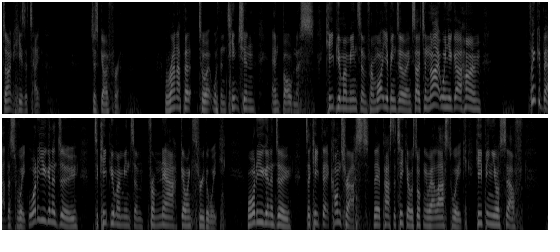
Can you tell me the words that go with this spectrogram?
don't hesitate, just go for it. Run up it, to it with intention and boldness. Keep your momentum from what you've been doing. So tonight, when you go home, think about this week. What are you going to do to keep your momentum from now going through the week? What are you going to do to keep that contrast that Pastor Tico was talking about last week? Keeping yourself, I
